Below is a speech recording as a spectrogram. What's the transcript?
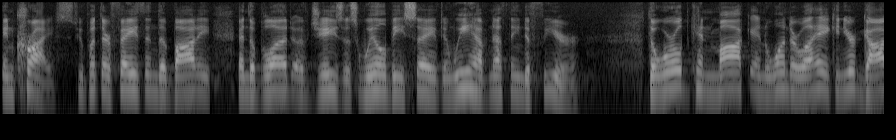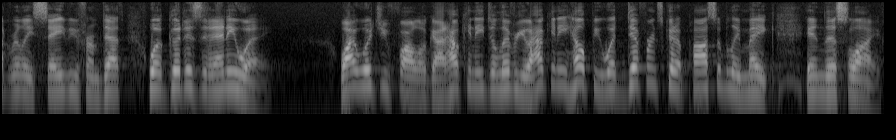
in Christ, who put their faith in the body and the blood of Jesus, will be saved. And we have nothing to fear. The world can mock and wonder, well, hey, can your God really save you from death? What good is it anyway? Why would you follow God? How can He deliver you? How can He help you? What difference could it possibly make in this life?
